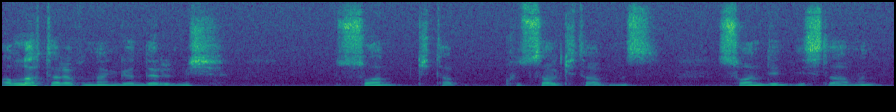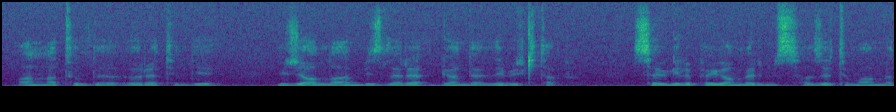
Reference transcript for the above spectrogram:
Allah tarafından gönderilmiş son kitap, kutsal kitabımız. Son din İslam'ın anlatıldığı, öğretildiği Yüce Allah'ın bizlere gönderdiği bir kitap. Sevgili Peygamberimiz Hz. Muhammed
